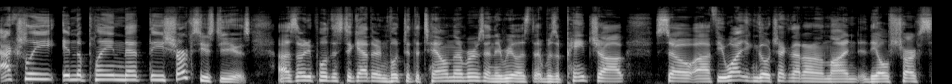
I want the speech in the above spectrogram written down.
actually in the plane that the Sharks used to use. Somebody pulled this together and looked at the tail numbers, and they realized that it was a paint job. So if you want, you can go check that out online. The old Sharks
